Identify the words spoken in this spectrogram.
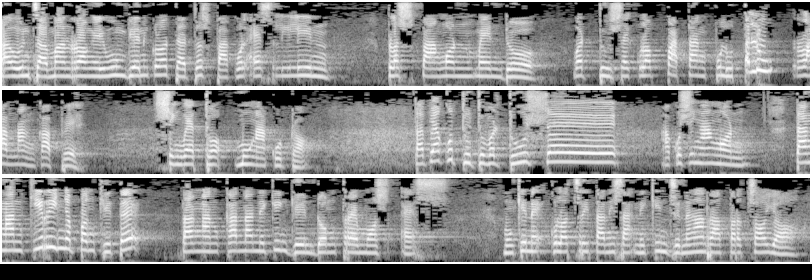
Tahun zaman rong ewu mbiyen kula dados bakul es lilin plus pangon mendo. Wedhuse kula patang puluh telu lanang kabeh. Sing wedok mung aku tok. Tapi aku dudu wedhuse. Aku sing ngangon. Tangan kiri nyepeng tangan kanan niki gendong tremos es. Mungkin nek kula critani niki jenengan ra percaya.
